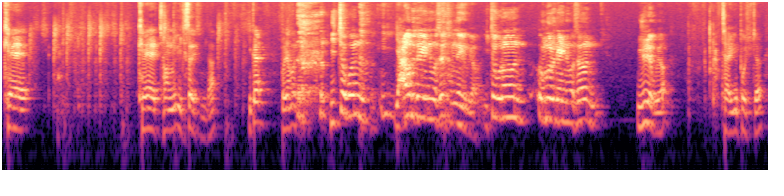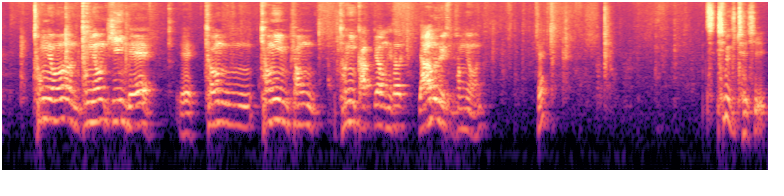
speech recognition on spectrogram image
개, 개정 이렇게 써 있습니다. 그러니까 뭐냐면 이쪽은 양으로 되어 있는 것은 정령이고요. 이쪽으로는 음으로 되어 있는 것은 율려고요. 자 여기 보십시오. 정령은 정령은 기인데 예, 경 경임 병 경임 갑병 해서 양으로 되어 있습니다. 정령은 예? 12 규체시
